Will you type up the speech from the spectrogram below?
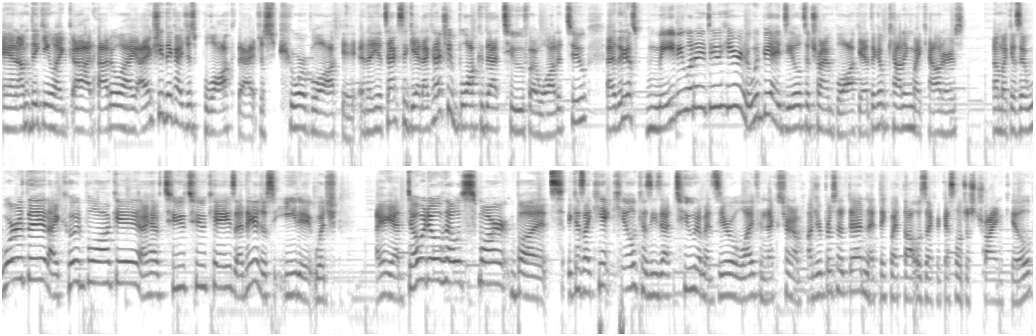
And I'm thinking like, God, how do I, I actually think I just block that, just pure block it. And then he attacks again. I can actually block that too if I wanted to. I think that's maybe what I do here. It would be ideal to try and block it. I think I'm counting my counters. I'm like, is it worth it? I could block it. I have two 2Ks. I think I just eat it, which I yeah, don't know if that was smart, but because I can't kill because he's at two and I'm at zero life, and next turn I'm 100% dead. And I think my thought was like, I guess I'll just try and kill.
